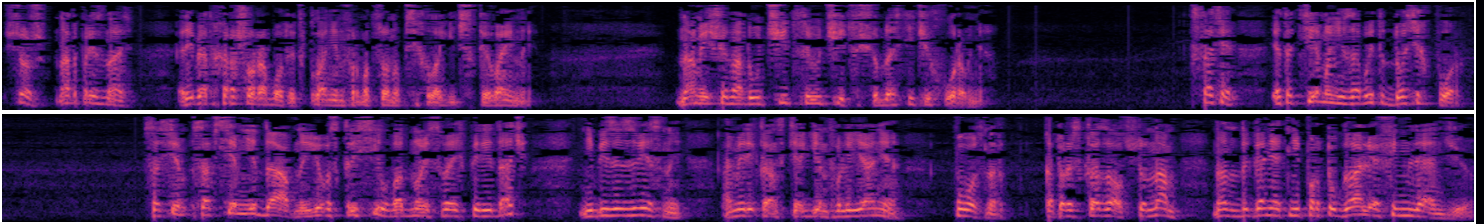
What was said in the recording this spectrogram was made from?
Что ж, надо признать, ребята хорошо работают в плане информационно-психологической войны. Нам еще надо учиться и учиться, чтобы достичь их уровня. Кстати, эта тема не забыта до сих пор – Совсем, совсем недавно ее воскресил в одной из своих передач небезызвестный американский агент влияния Познер, который сказал, что нам надо догонять не Португалию, а Финляндию.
